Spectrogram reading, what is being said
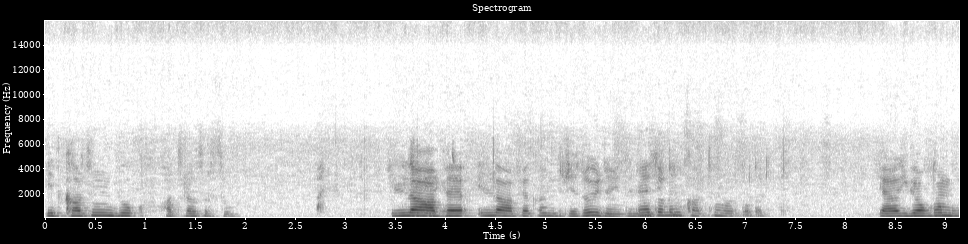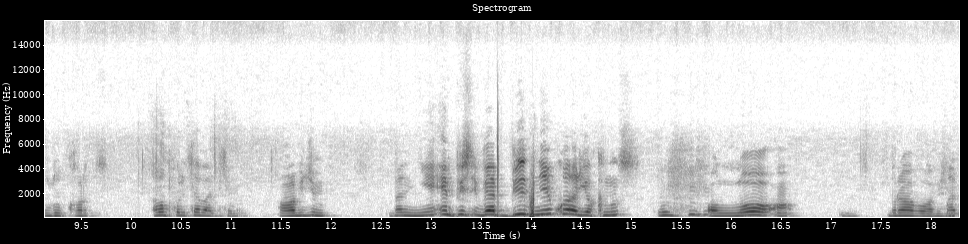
İlk kartım yok hatırlatırsın. İlla AP, illa APK indireceğiz. O yüzden indireceğiz. Evet o benim kartım vardı o da gitti. Ya yoldan bulduğu kart. Ama polise verdik hemen. Abicim ben niye NPC ve biz niye bu kadar yakınız? Allah. Bravo abicim. Bak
